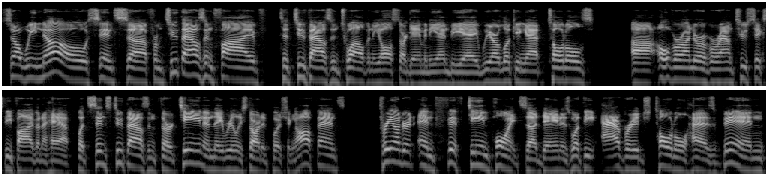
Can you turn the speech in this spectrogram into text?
So we know since uh, from 2005 to 2012 in the All-Star game in the NBA, we are looking at totals uh, over under of around 265 and a half. But since 2013, and they really started pushing offense, 315 points, uh, Dane, is what the average total has been.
